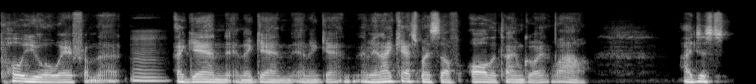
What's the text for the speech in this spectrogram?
pull you away from that mm. again and again and again. I mean, I catch myself all the time going, wow, I just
